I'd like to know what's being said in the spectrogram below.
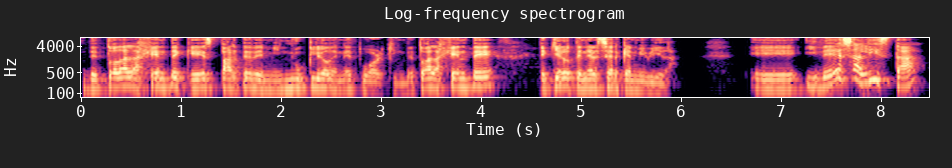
de toda la gente que es parte de mi núcleo de networking, de toda la gente que quiero tener cerca en mi vida. Eh, y de esa lista,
